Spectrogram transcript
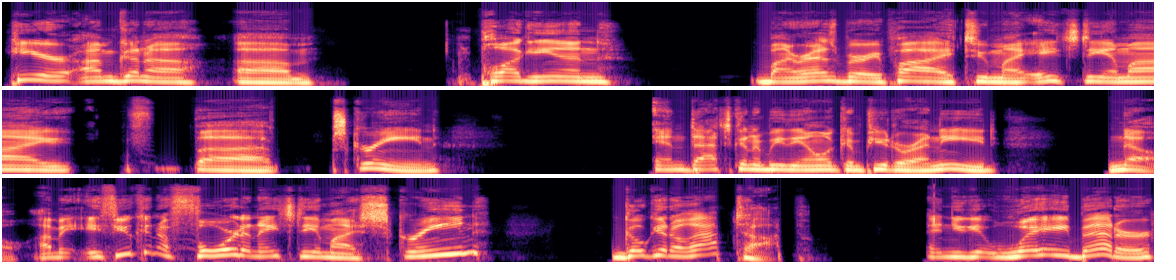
here, I'm to, um, plug in my Raspberry Pi to my HDMI uh, screen, and that's going to be the only computer I need. No, I mean, if you can afford an HDMI screen, go get a laptop, and you get way better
